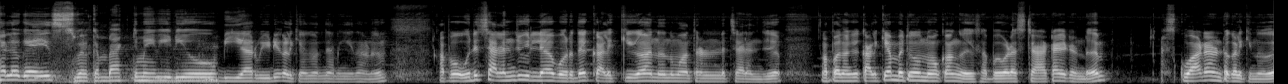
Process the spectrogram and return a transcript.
Hello guys welcome back to my video B R video കളിക്കാമെന്ന് പറഞ്ഞ് ഇറങ്ങിയതാണ്. അപ്പോൾ ഒരു ചലഞ്ചും ഇല്ല. വെറുതെ കളിക്കുക എന്നത് മാത്രമാണ് എന്റെ ചലഞ്ച് അപ്പോൾ നമുക്ക് കളിക്കാൻ പറ്റുമോ എന്ന് നോക്കാം ഗൈസ് അപ്പോൾ ഇവിടെ സ്റ്റാർട്ടായിട്ടുണ്ട് സ്ക്വാഡാണ് കേട്ടോ കളിക്കുന്നത്.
